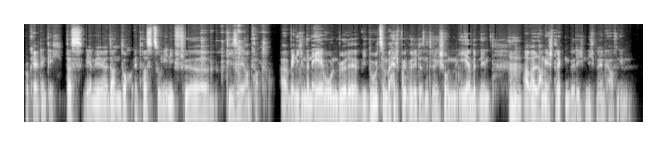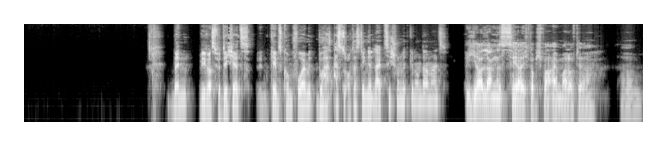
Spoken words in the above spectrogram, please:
Okay. denke ich. Das wäre mir dann doch etwas zu wenig für diese Anfahrt. Äh, Wenn ich in der Nähe wohnen würde, wie du zum Beispiel, würde ich das natürlich schon eher mitnehmen, Mhm. aber lange Strecken würde ich nicht mehr in Kauf nehmen. Ben, wie war's für dich jetzt? Gamescom vorher mit? Du hast, hast du auch das Ding in Leipzig schon mitgenommen damals? Ja, lang ist es her. Ich glaube, ich war einmal auf der, ähm,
